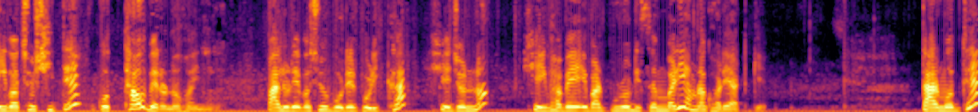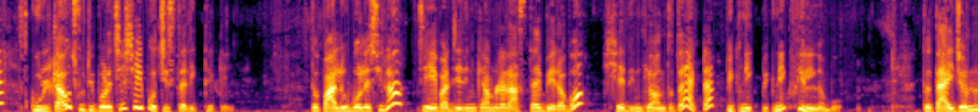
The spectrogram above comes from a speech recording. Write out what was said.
এই বছর শীতে কোথাও বেরোনো হয়নি। পালুর এবছর বোর্ডের পরীক্ষা, সেজন্য সেইভাবে এবার পুরো ডিসেম্বরই আমরা ঘরে আটকে। তার মধ্যে স্কুলটাও ছুটি পড়েছে সেই পঁচিশ তারিখ থেকেই। তো পালু বলেছিল যে এবার যেদিনকে আমরা রাস্তায় বেরোবো, সেদিনকে অন্তত একটা পিকনিক পিকনিক ফিল নেব। তো তাই জন্য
